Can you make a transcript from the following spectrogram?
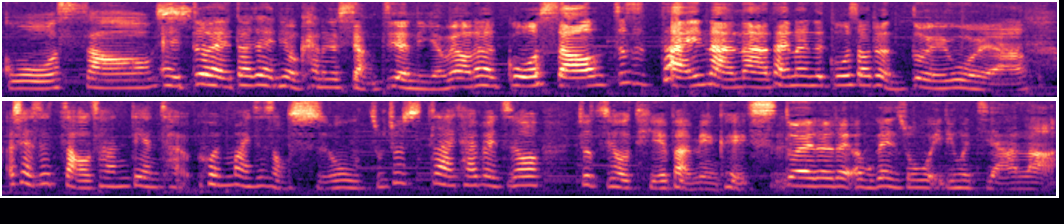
锅烧，哎、欸，对，大家一定有看那个《想见你》，有没有？那个锅烧就是台南呐、啊，台南的锅烧就很对味啊，而且是早餐店才会卖这种食物，就是在台北之后就只有铁板面可以吃。对对对，我跟你说，我一定会加辣。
